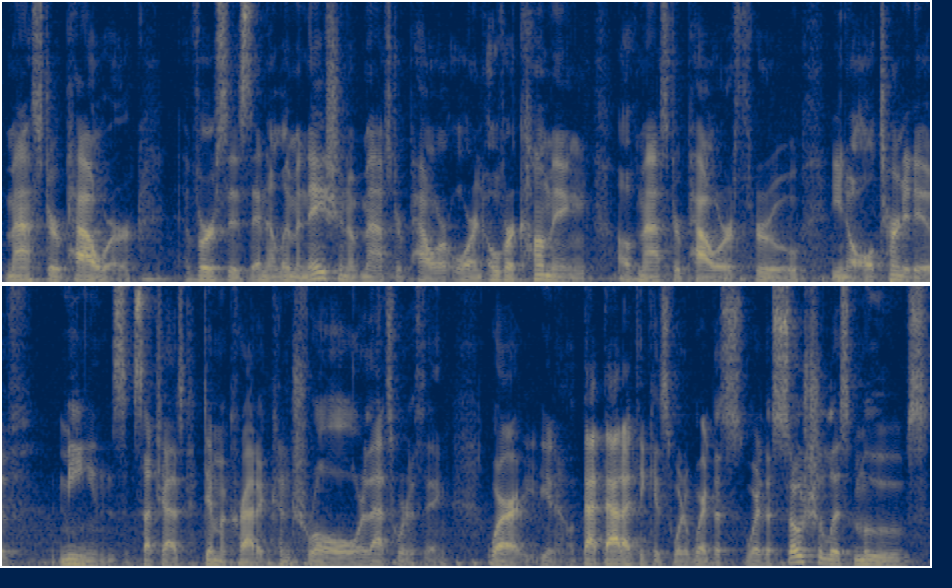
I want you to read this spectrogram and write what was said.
master power versus an elimination of master power or an overcoming of master power through, you know, alternative means such as democratic control or that sort of thing. Where, you know, that that I think is sort of where the where the socialist moves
